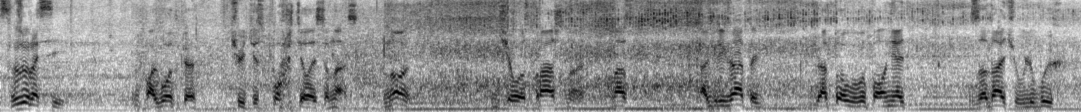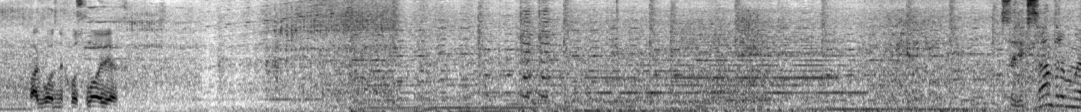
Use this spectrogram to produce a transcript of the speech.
Служу России. Погодка чуть испортилась у нас, но ничего страшного. У нас агрегаты готовы выполнять задачу в любых погодных условиях. Александром мы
